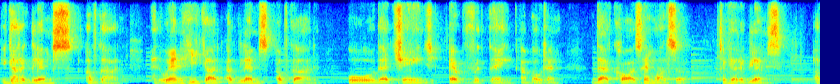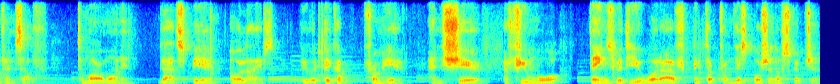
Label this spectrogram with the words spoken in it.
he got a glimpse of God. And when he got a glimpse of God, oh, that changed everything about him. That caused him also to get a glimpse of himself. Tomorrow morning, God spare our lives, we would pick up from here and share a few more things with you what I've picked up from this portion of scripture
